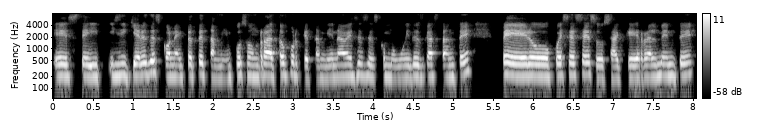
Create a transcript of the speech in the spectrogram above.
este, y, y si quieres desconéctate también pues un rato, porque también a veces es como muy desgastante, pero pues es eso, o sea, que realmente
